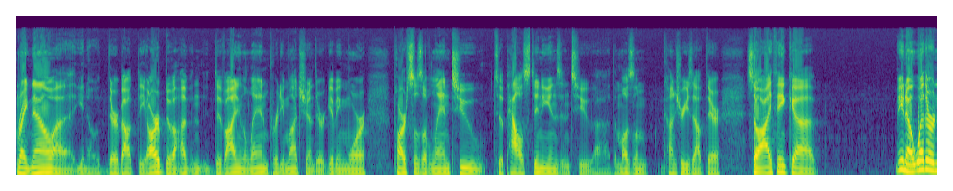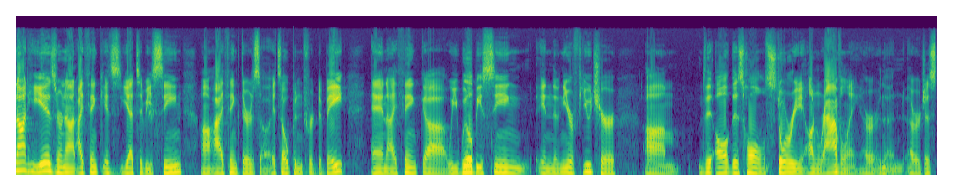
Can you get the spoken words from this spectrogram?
right now, uh, you know, they're about they are divi- dividing the land pretty much, and they're giving more parcels of land to to the Palestinians and to uh, the Muslim countries out there. So I think. Uh, you know whether or not he is or not, I think it's yet to be seen. Uh, I think there's uh, it's open for debate, and I think uh, we will be seeing in the near future um, the, all this whole story unraveling, or or just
